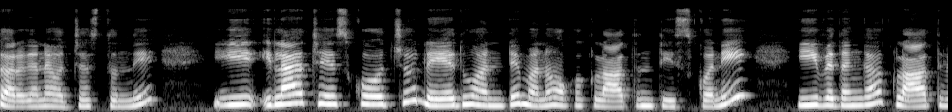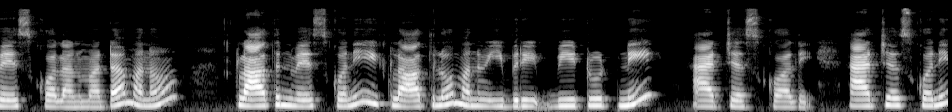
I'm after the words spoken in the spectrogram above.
త్వరగానే వచ్చేస్తుంది. ఈ ఇలా చేసుకోవచ్చు. లేదు అంటే మనం ఒక క్లాత్ని తీసుకొని ఈ విధంగా క్లాత్ వేసుకోవాలన్నమాట. మనం క్లాత్ని వేసుకొని ఈ క్లాత్లో మనం ఈ బీట్రూట్ని యాడ్ చేసుకోవాలి. యాడ్ చేసుకొని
